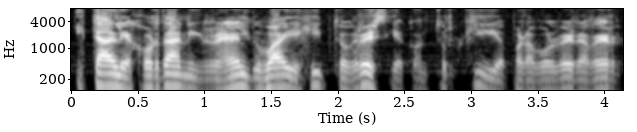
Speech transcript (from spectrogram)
Italia, Jordania, Israel, Dubái, Egipto, Grecia, con Turquía para volver a ver.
